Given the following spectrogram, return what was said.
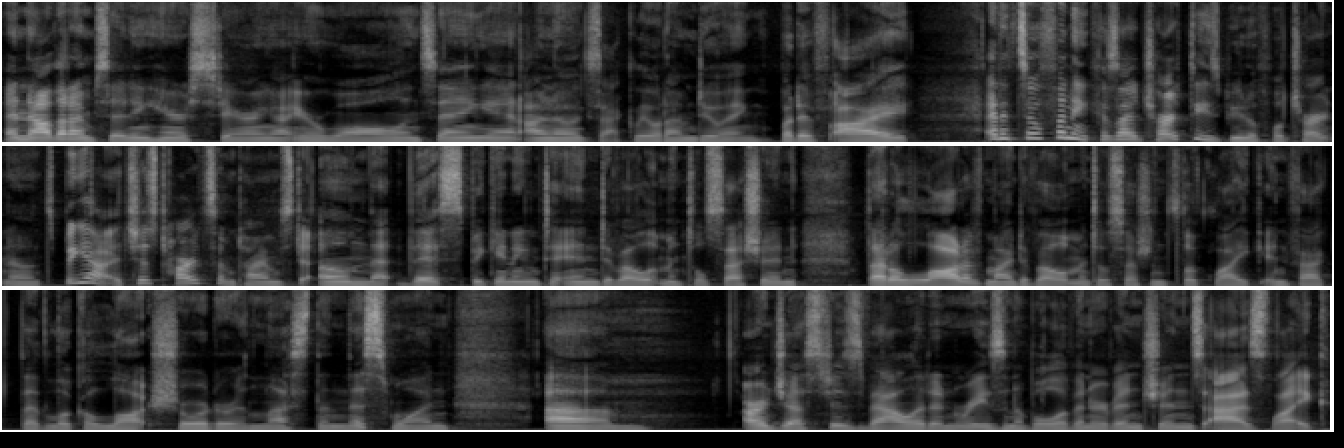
And now that I'm sitting here staring at your wall and saying it, I know exactly what I'm doing. But if I, and it's so funny because I chart these beautiful chart notes. But yeah, it's just hard sometimes to own that this beginning to end developmental session, that a lot of my developmental sessions look like, in fact, that look a lot shorter and less than this one, um, are just as valid and reasonable of interventions as like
